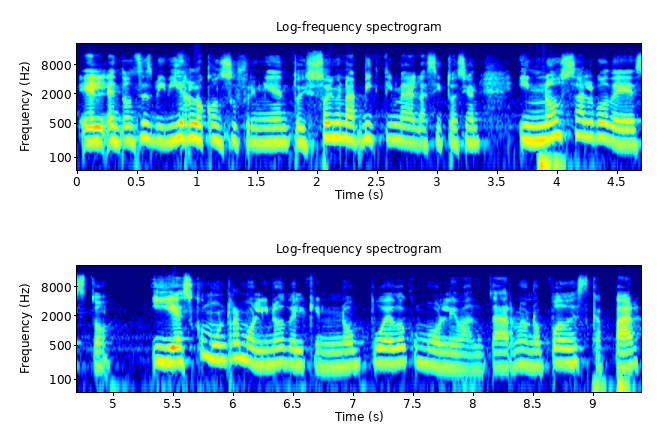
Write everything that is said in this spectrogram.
el, entonces vivirlo con sufrimiento y soy una víctima de la situación y no salgo de esto. Y es como un remolino del que no puedo como levantarme o no puedo escapar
